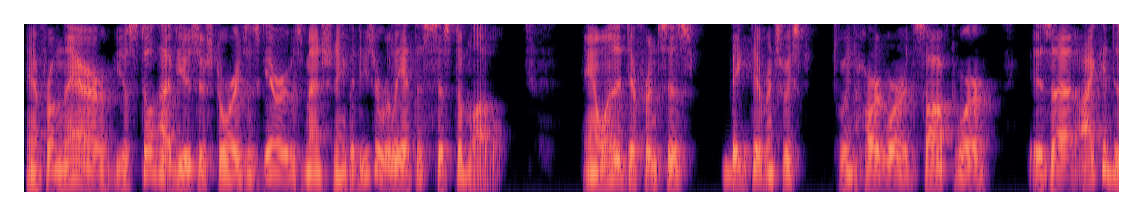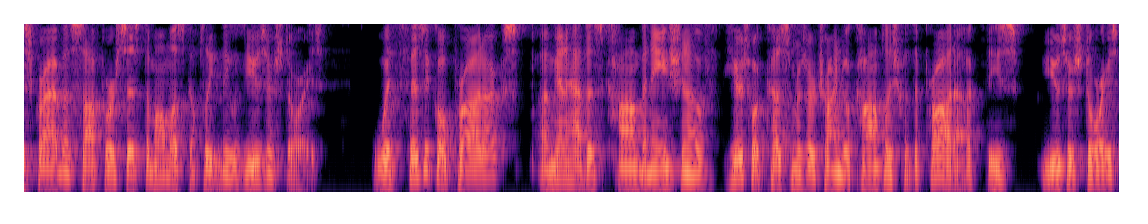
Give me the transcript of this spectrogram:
And from there, you'll still have user stories, as Gary was mentioning, but these are really at the system level. And one of the differences, big difference between hardware and software is that I can describe a software system almost completely with user stories. With physical products, I'm going to have this combination of here's what customers are trying to accomplish with the product, these user stories,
